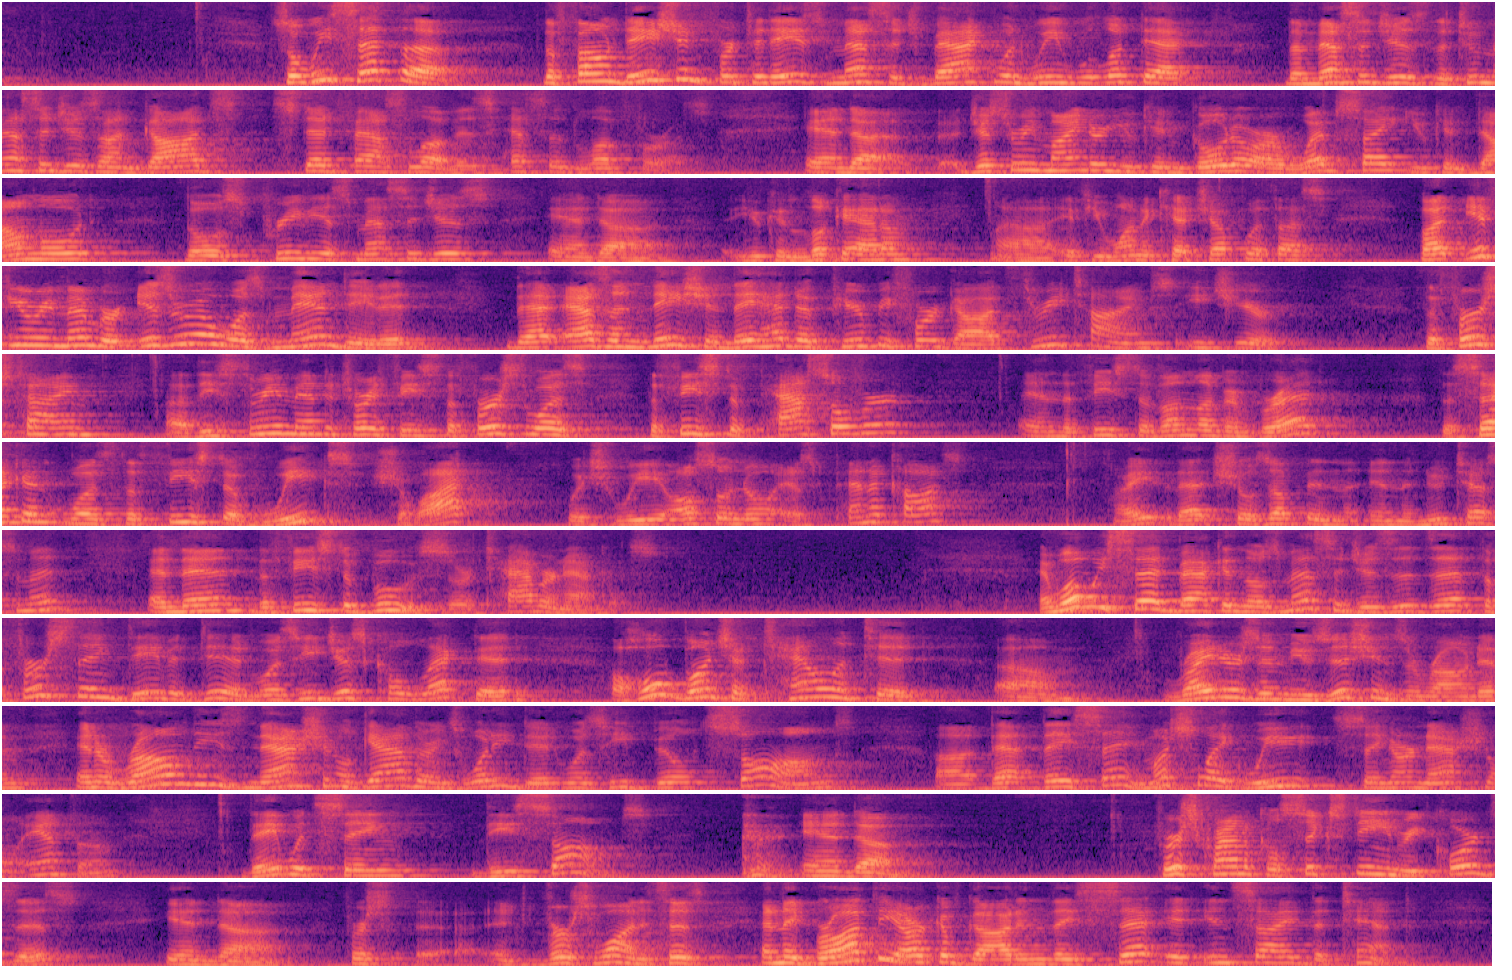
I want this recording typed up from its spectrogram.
So we set the the foundation for today's message back when we looked at the messages, the two messages on God's steadfast love, His Hesed love for us. And uh, just a reminder you can go to our website, you can download those previous messages, and uh, you can look at them uh, if you want to catch up with us. But if you remember, Israel was mandated that as a nation they had to appear before God three times each year. The first time, uh, these three mandatory feasts, the first was the Feast of Passover and the Feast of Unleavened Bread. The second was the Feast of Weeks, Shavuot which we also know as Pentecost, right? That shows up in the, in the New Testament. And then the Feast of Booths or Tabernacles. And what we said back in those messages is that the first thing David did was he just collected a whole bunch of talented um, writers and musicians around him. And around these national gatherings, what he did was he built songs uh, that they sang. Much like we sing our national anthem, they would sing these psalms. and um, First Chronicles 16 records this in, uh, first, uh, in verse 1. It says, And they brought the ark of God, and they set it inside the tent.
